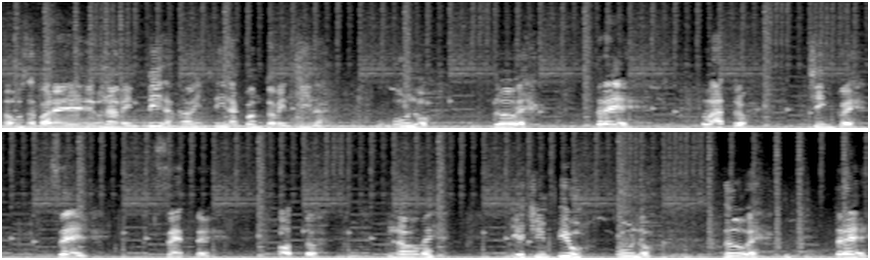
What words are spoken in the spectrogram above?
Vamos a hacer una ventina una ventina ¿cuánto ventina? 1 2 3 4 5 6 7 8 9 10 in più 1 2 3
